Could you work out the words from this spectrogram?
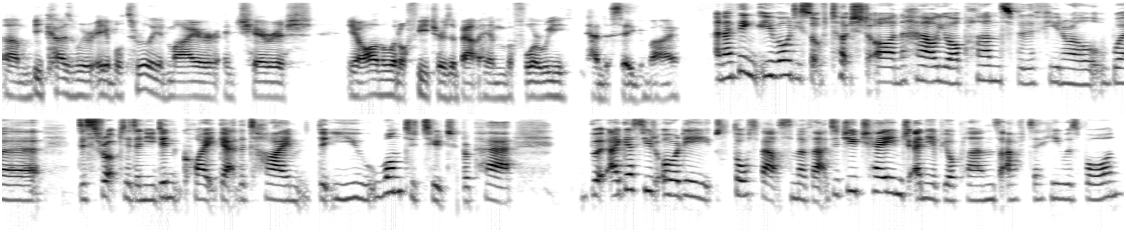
um, because we were able to really admire and cherish you know all the little features about him before we had to say goodbye and I think you've already sort of touched on how your plans for the funeral were disrupted and you didn't quite get the time that you wanted to to prepare. But I guess you'd already thought about some of that. Did you change any of your plans after he was born?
